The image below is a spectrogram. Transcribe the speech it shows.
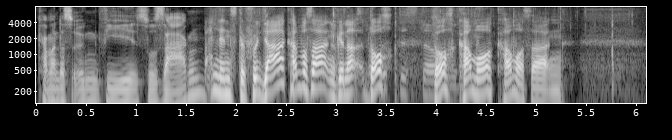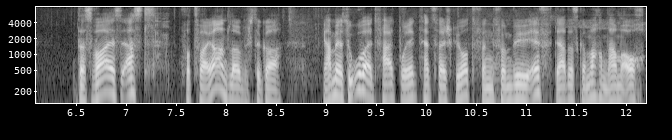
Kann man das irgendwie so sagen? Spannendste Fund, ja, kann man sagen. Genau, doch, doch, kann man, kann man sagen. Das war es erst vor zwei Jahren, glaube ich sogar. Wir haben ja so Urwaldpfadprojekt, hat es vielleicht gehört, von, vom WWF, der hat das gemacht und haben auch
